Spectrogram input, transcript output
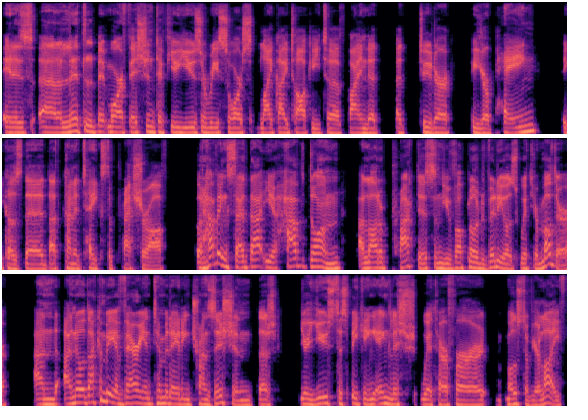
it is a little bit more efficient if you use a resource like italki to find a, a tutor who you're paying because the that kind of takes the pressure off. But having said that, you have done a lot of practice and you've uploaded videos with your mother. And I know that can be a very intimidating transition that you're used to speaking English with her for most of your life.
